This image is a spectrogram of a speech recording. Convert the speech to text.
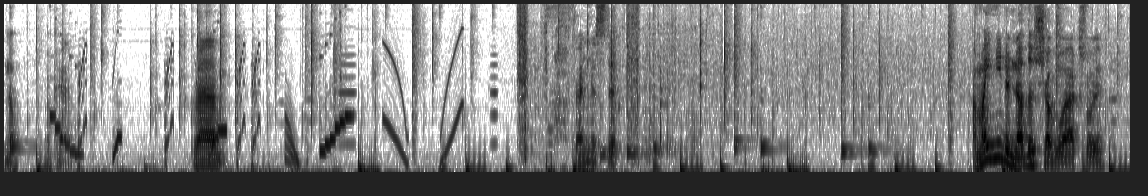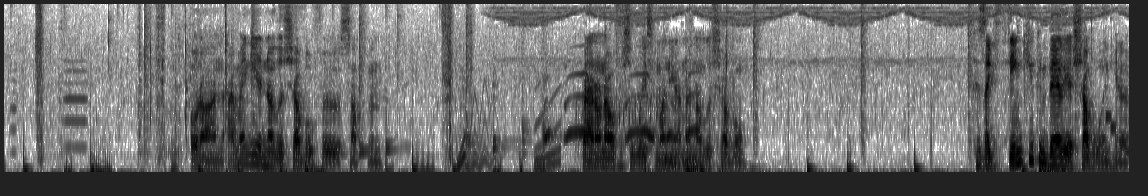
No. Okay. Grab. I missed it. I might need another shovel, actually. Hold on. I might need another shovel for something. But I don't know if we should waste money on another shovel. Because I think you can bury a shovel in here.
